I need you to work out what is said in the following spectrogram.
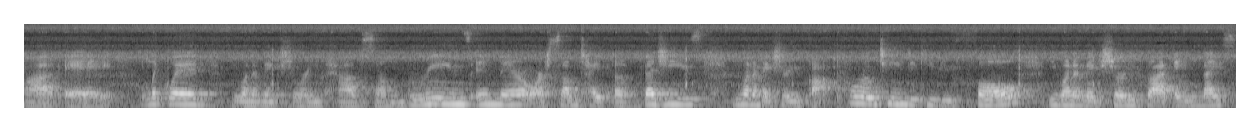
have a liquid. You want to make sure you have some greens in there or some type of veggies. You want to make sure you've got protein to keep you full. You want to make sure you've got a nice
